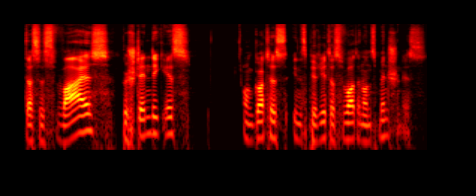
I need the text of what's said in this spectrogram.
dass es wahr ist, beständig ist und Gottes inspiriertes Wort in uns Menschen ist.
